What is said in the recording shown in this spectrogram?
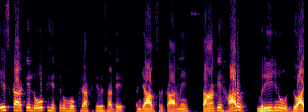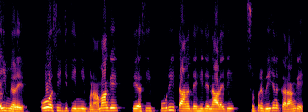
ਇਸ ਕਰਕੇ ਲੋਕ ਹਿੱਤ ਨੂੰ ਮੁੱਖ ਰੱਖਦੇ ਹੋਏ ਸਾਡੇ ਪੰਜਾਬ ਸਰਕਾਰ ਨੇ ਤਾਂ ਕਿ ਹਰ ਮਰੀਜ਼ ਨੂੰ ਦਵਾਈ ਮਿਲੇ ਉਹ ਅਸੀਂ ਯਕੀਨੀ ਬਣਾਵਾਂਗੇ ਤੇ ਅਸੀਂ ਪੂਰੀ ਤਨਦੇਹੀ ਦੇ ਨਾਲ ਇਹਦੀ ਸੁਪਰਵੀਜ਼ਨ ਕਰਾਂਗੇ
